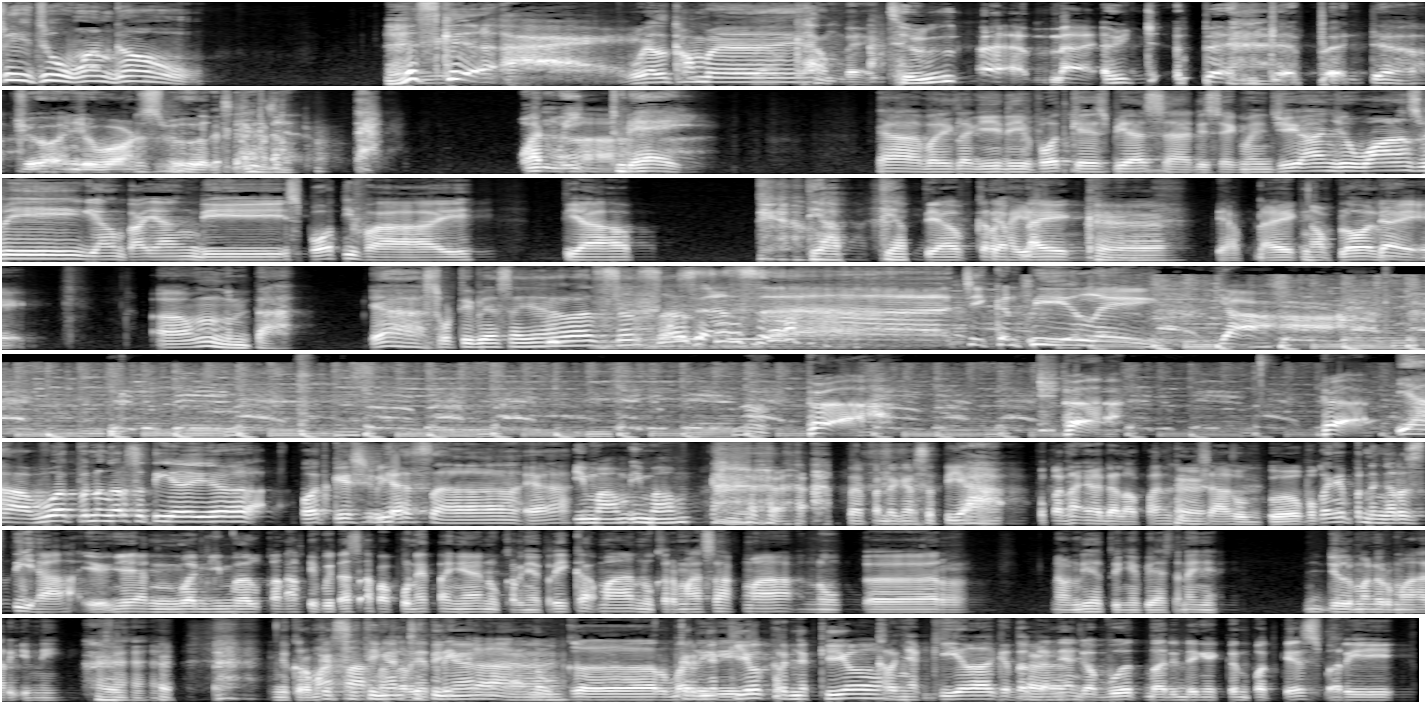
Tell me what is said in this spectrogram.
Three, two, one, go. Let's go. Welcome back. Come back to uh, my Join your ones. One week today. Ya, balik lagi di podcast biasa di segmen Cianjur Once Week yang tayang di Spotify tiap Tiap tiap tiap tiap naik tiap daik ngupload. naik. Em, entah. Ya, seperti biasa ya. Chicken filling. Ya. Ya, buat pendengar setia ya podcast biasa ya. Imam imam. Kita pendengar setia. Pokoknya ya ada delapan bisa hungkul. Pokoknya pendengar setia ya, yang lagi melakukan aktivitas apa pun tanya nukernya terika mah, nuker masak mah, nuker non dia tuhnya biasa nanya jelema rumah hari ini. nuker masak, nukernya settingan, trika, nah. nuker bari Kernyekil kernyekil. kernyekil gitu kan ya gabut bari dengekeun podcast bari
